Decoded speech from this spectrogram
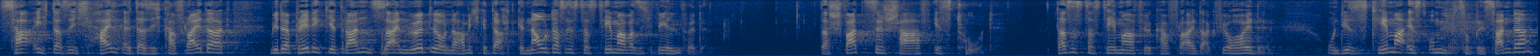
sah ich, dass ich, Heil, äh, dass ich Karfreitag mit der Predigt hier dran sein würde. Und da habe ich gedacht, genau das ist das Thema, was ich wählen würde. Das schwarze Schaf ist tot. Das ist das Thema für Karfreitag, für heute. Und dieses Thema ist umso brisanter,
